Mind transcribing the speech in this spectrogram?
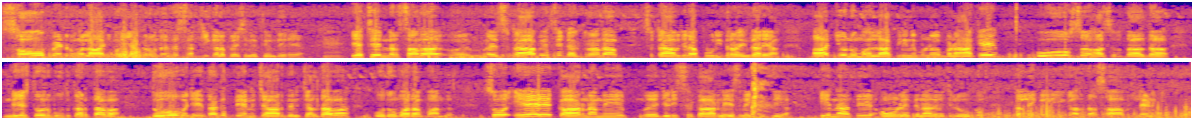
100 ਪਿੰਡ ਨੂੰ ਇਲਾਜ ਮੁਹੱਈਆ ਕਰਾਉਂਦਾ ਤੇ ਸਰਜੀਕਲ ਆਪਰੇਸ਼ਨ ਇੱਥੇ ਹੁੰਦੇ ਰਿਹਾ। ਇੱਥੇ ਨਰਸਾਂ ਦਾ ਸਟਾਫ ਇੱਥੇ ਡਾਕਟਰਾਂ ਦਾ ਸਟਾਫ ਜਿਹੜਾ ਪੂਰੀ ਤਰ੍ਹਾਂ ਰਹਿੰਦਾ ਰਿਹਾ। ਅੱਜ ਉਹਨੂੰ ਮਹੱਲਾ ਕਲੀਨਿਕ ਬਣਾ- ਕੇ ਉਸ ਹਸਪਤਾਲ ਦਾ ਨੇਸਤੋ ਨਬੂਦ ਕਰਤਾ ਵਾ। 2 ਵਜੇ ਤੱਕ 3-4 ਦਿਨ ਚੱਲਦਾ ਵਾ ਉਦੋਂ ਬਾਅਦ ਬੰਦ। ਸੋ ਇਹ ਕਾਰਨਾਮੇ ਜਿਹੜੀ ਸਰਕਾਰ ਨੇ ਇਸਨੇ ਕੀਤੇ ਆ ਇਹਨਾਂ ਤੇ ਆਉਣ ਵਾਲੇ ਦਿਨਾਂ ਦੇ ਵਿੱਚ ਲੋਕ ਕੱਲੀ ਕੱਲੀ ਗੱਲ ਦਾ ਹਿਸਾਬ ਲੈਣਗੇ।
